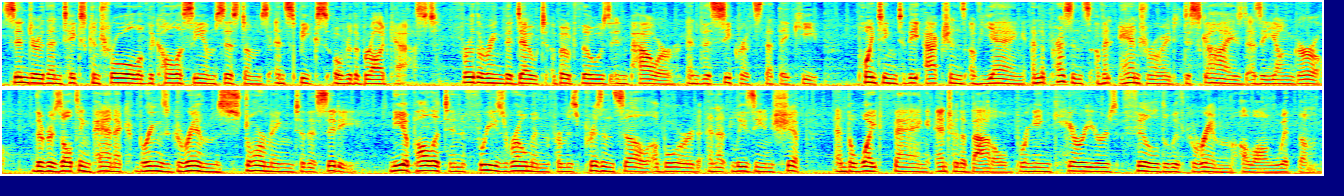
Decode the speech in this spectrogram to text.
Cinder then takes control of the Colosseum systems and speaks over the broadcast, furthering the doubt about those in power and the secrets that they keep, pointing to the actions of Yang and the presence of an android disguised as a young girl. The resulting panic brings Grimm storming to the city. Neopolitan frees Roman from his prison cell aboard an Atlesian ship, and the White Fang enter the battle, bringing carriers filled with Grimm along with them.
